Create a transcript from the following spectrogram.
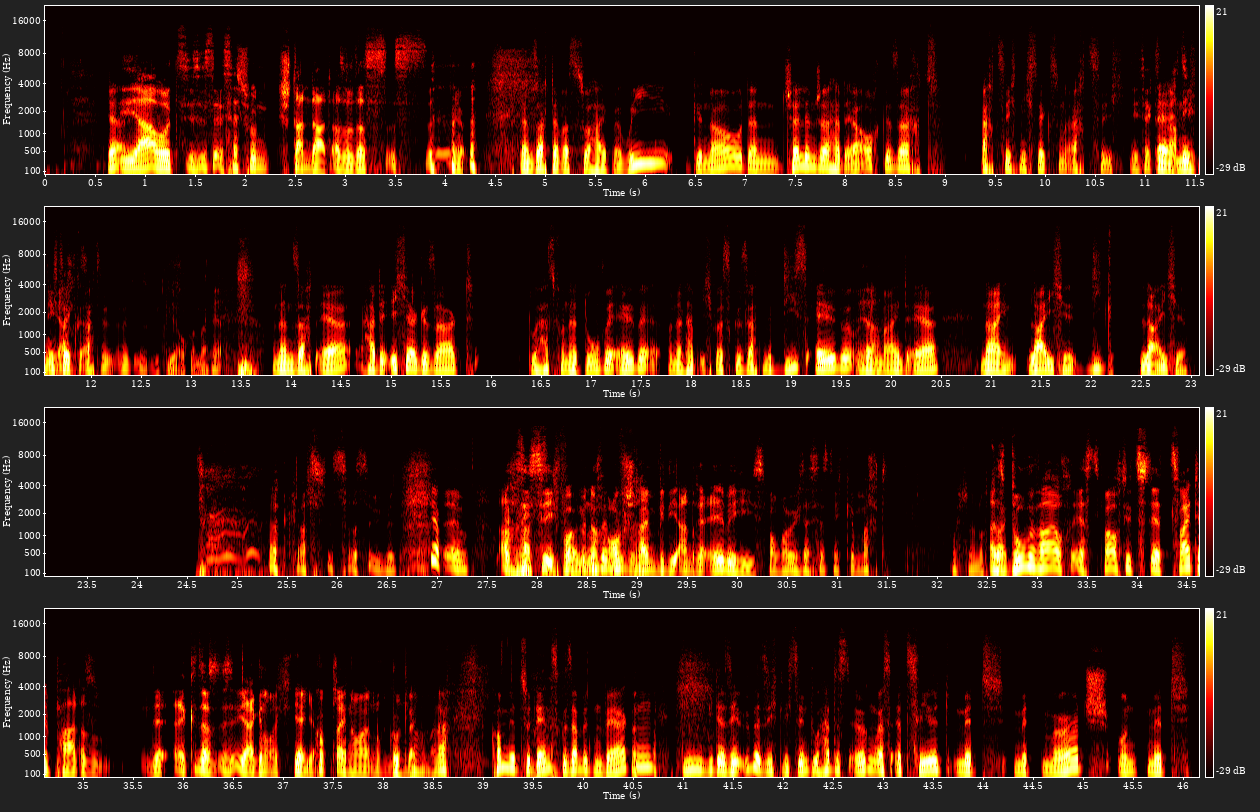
Ja. Ja, aber es ist, es ist ja schon Standard. Also das ist, Dann sagt er was zu Hyper-V, genau. Dann Challenger hat er auch gesagt. 80, nicht 86. nee, Äh, 86, nicht, nicht 80. 86, äh, wie auch immer. Ja. Und dann sagt er, hatte ich ja gesagt, du hast von der doofe Elbe, und dann habe ich was gesagt mit dies Elbe, und Ja. dann meint er, nein, Leiche, die Leiche. Gott, ist das übel. Ja. Ähm, ach, siehst du, ich wollte mir noch aufschreiben, wie die andere Elbe hieß. Warum habe ich das jetzt nicht gemacht? Du noch Also? Dove war auch erst, war auch die, der zweite Part, also der, äh, das ist, ja genau, ich Ja, ja. guck gleich nochmal noch Guck gleich nochmal nach. Kommen wir zu Dans gesammelten Werken, die wieder sehr übersichtlich sind. Du hattest irgendwas erzählt mit, mit Merch und mit,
